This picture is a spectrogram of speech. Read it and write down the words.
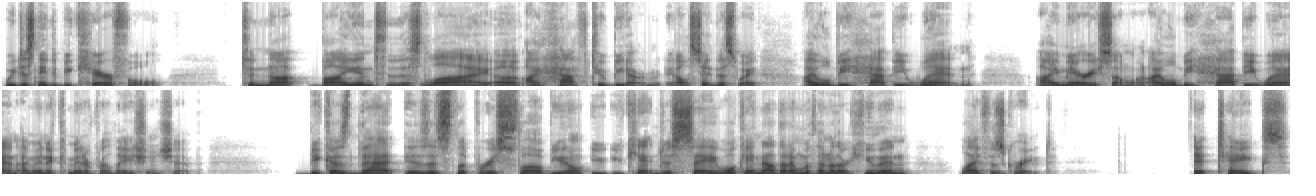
We just need to be careful to not buy into this lie of, I have to be, I'll say it this way I will be happy when I marry someone. I will be happy when I'm in a committed relationship. Because that is a slippery slope. You don't you, you can't just say, well, okay, now that I'm with another human, life is great. It takes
